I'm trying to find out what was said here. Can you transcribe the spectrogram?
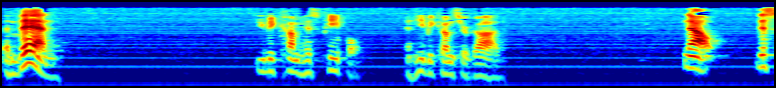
And then you become his people and he becomes your God. Now, this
